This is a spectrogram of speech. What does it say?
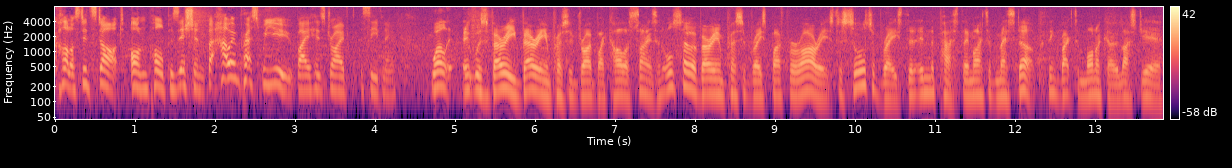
Carlos did start on pole position. But how impressed were you by his drive this evening? Well, it was very, very impressive drive by Carlos Sainz and also a very impressive race by Ferrari. It's the sort of race that in the past they might have messed up. Think back to Monaco last year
